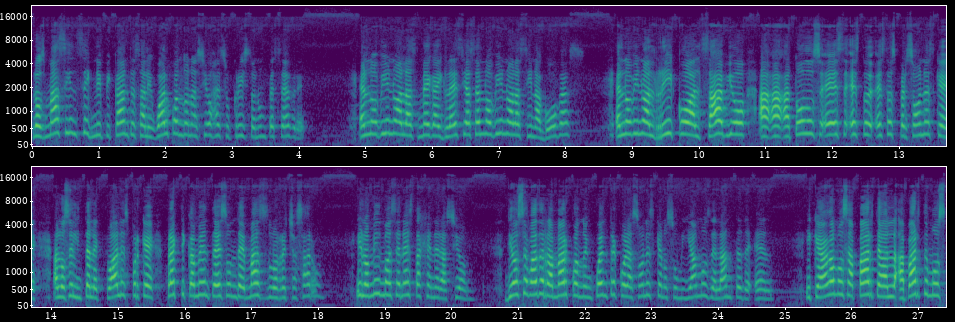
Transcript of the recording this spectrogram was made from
los más insignificantes, al igual cuando nació Jesucristo en un pesebre. Él no vino a las mega iglesias, Él no vino a las sinagogas, Él no vino al rico, al sabio, a, todas estas personas que, a los intelectuales, porque prácticamente es donde más lo rechazaron. Y lo mismo es en esta generación. Dios se va a derramar cuando encuentre corazones que nos humillamos delante de Él y que hagamos aparte, apartemos,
